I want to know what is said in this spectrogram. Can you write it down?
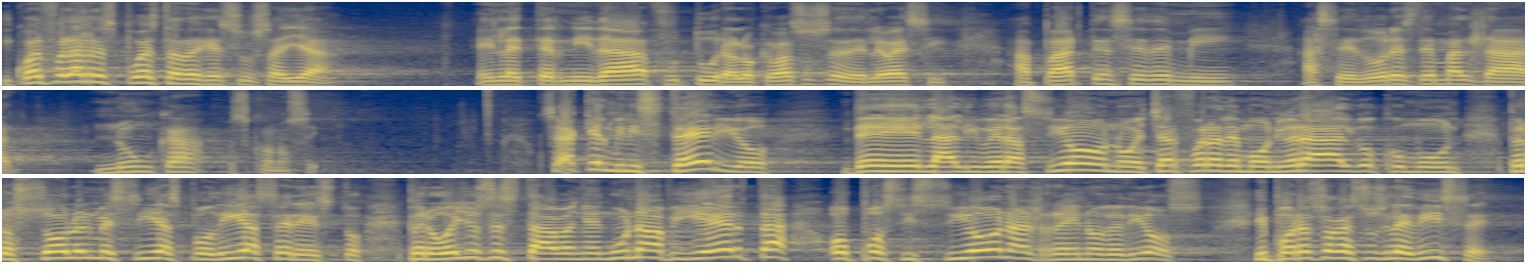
¿Y cuál fue la respuesta de Jesús allá? En la eternidad futura, lo que va a suceder, le va a decir, apártense de mí, hacedores de maldad, nunca os conocí. O sea que el ministerio de la liberación o echar fuera demonio era algo común, pero solo el Mesías podía hacer esto. Pero ellos estaban en una abierta oposición al reino de Dios. Y por eso Jesús le dice,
